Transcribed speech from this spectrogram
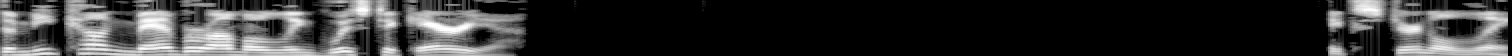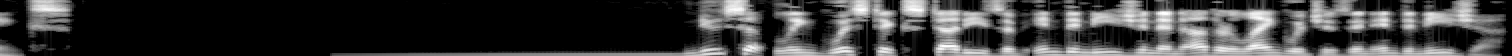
The Mekong Mamberamo Linguistic Area. External links Nusa – Linguistic Studies of Indonesian and Other Languages in Indonesia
